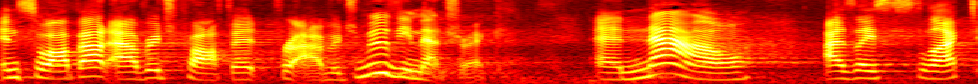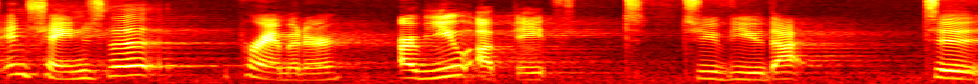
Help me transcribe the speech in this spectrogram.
and swap out average profit for average movie metric. And now, as I select and change the parameter, our view updates to view that, to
